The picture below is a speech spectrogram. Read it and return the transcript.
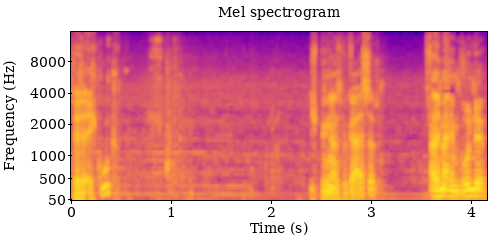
Das ist echt gut. Ich bin ganz begeistert. Also ich meine, im Grunde,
